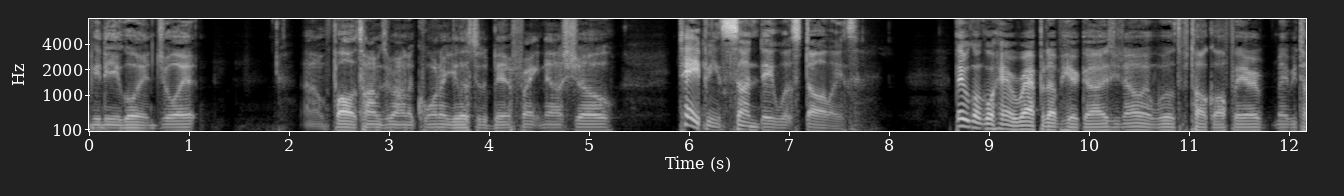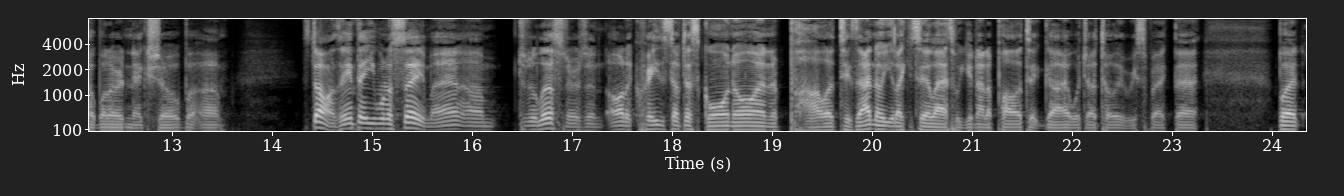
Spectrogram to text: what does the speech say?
You need to go enjoy it. Um, fall time's around the corner. You listen to the Ben Frank Now show. Taping Sunday with Stallings. Then we're gonna go ahead and wrap it up here, guys. You know, and we'll talk off air. Maybe talk about our next show. But um, Stallings, anything you want to say, man? Um, to the listeners and all the crazy stuff that's going on, the politics. I know you, like you said last week, you're not a politic guy, which I totally respect that. But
